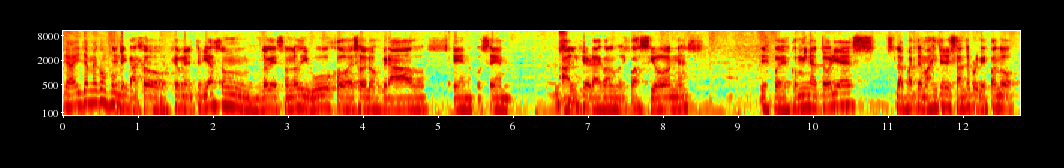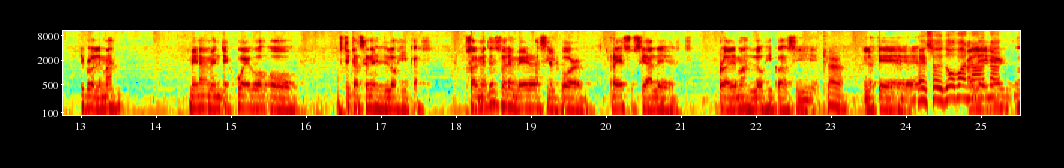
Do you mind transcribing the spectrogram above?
ya ahí ya me En confundí. este caso, geometría son lo que son los dibujos, eso de los grados, seno, coseno. Sí. Álgebra es cuando ecuaciones. Después, combinatoria es la parte más interesante porque es cuando el problema es meramente juegos o situaciones lógicas. Usualmente se suelen ver así por redes sociales, problemas lógicos así, Claro. en los que Eso de dos bananas. leer no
